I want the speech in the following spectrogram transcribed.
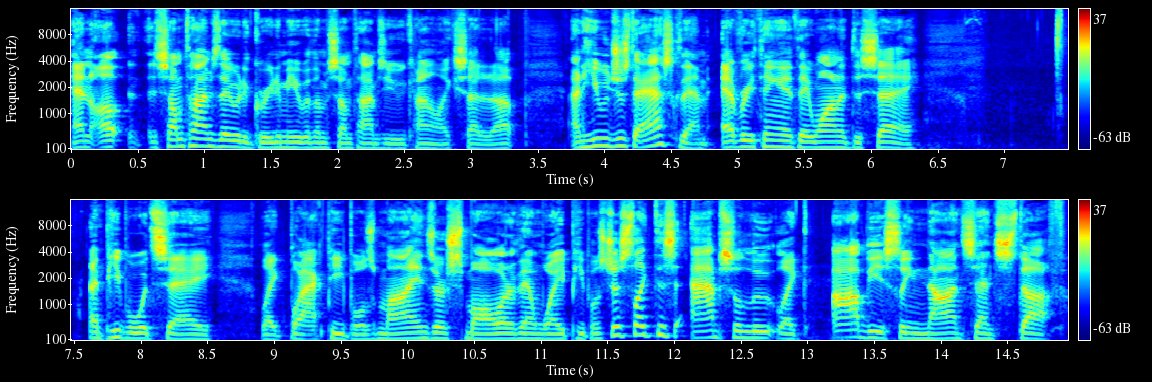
and uh, sometimes they would agree to meet with him. Sometimes he would kind of like set it up, and he would just ask them everything that they wanted to say and people would say like black people's minds are smaller than white people's. Just like this absolute like obviously nonsense stuff.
